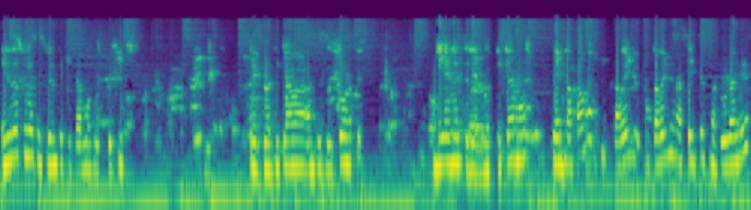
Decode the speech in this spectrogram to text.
en una sola sesión te quitamos los piojitos. Te platicaba antes del corte. Vienes, te diagnosticamos, empapamos tu cabello, tu cabello en aceites naturales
